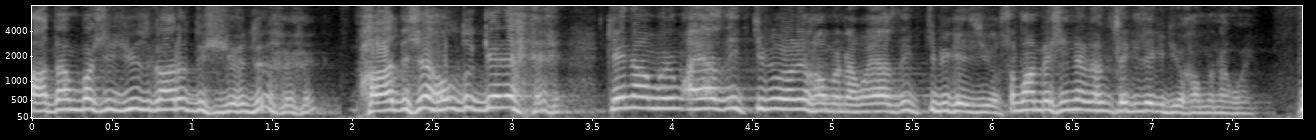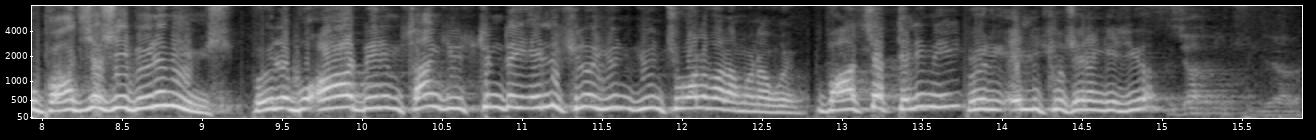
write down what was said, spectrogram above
Adam başı yüz karı düşüyordu. Padişah olduk gene. Gene amınım Ayaz'da it gibi oluyor amına. Ayaz'da it gibi geziyor. Sabah 5'inde kadar 8'e gidiyor amına koyayım. Bu padişah şey böyle miymiş? Böyle bu ağır benim sanki üstümde 50 kilo yün, yün çuvalı var amına koyayım. Bu padişah deli mi? Böyle 50 kilo şeyden geziyor. Sıcak tutsun diye abi.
